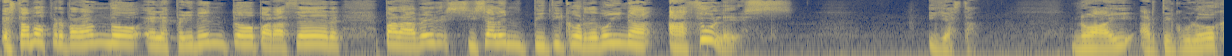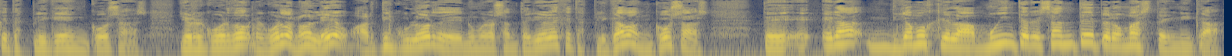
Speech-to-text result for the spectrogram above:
Estamos preparando el experimento para hacer, para ver si salen piticos de boina azules. Y ya está. No hay artículos que te expliquen cosas. Yo recuerdo, recuerdo, no, leo artículos de números anteriores que te explicaban cosas. era, digamos que la muy interesante, pero más técnica.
